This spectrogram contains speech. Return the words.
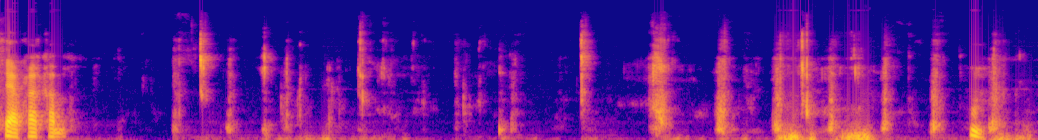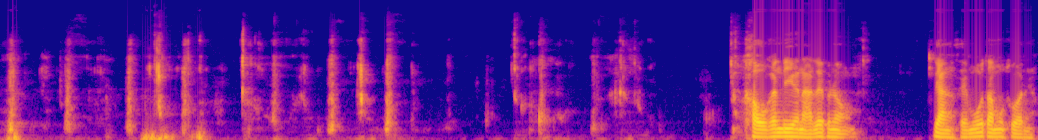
แซ่บครับครับ เขากันดีขนาดเลยพี่น้อง อย่างใส่หมูตำหมูส่วนเนี่ย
